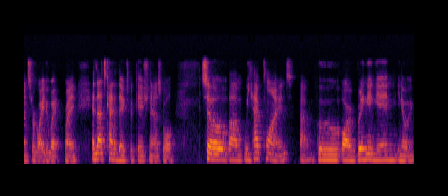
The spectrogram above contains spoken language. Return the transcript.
answer right away, right? And that's kind of the expectation as well. So um, we have clients um, who are bringing in, you know,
